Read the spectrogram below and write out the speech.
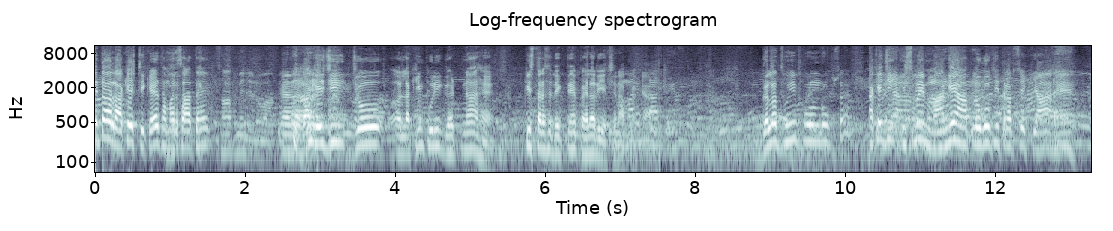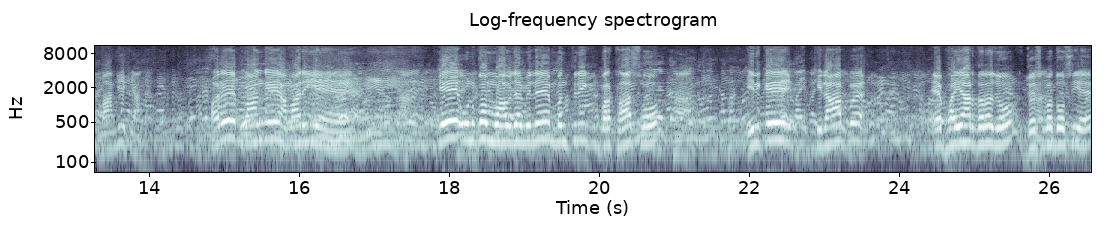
नेता राकेश टिकैत हमारे साथ हैं। साथ में राकेश जी जो लखीमपुरी घटना है किस तरह से देखते हैं? पहला रिएक्शन आपका क्या? गलत हुई पूर्ण रूप से? राकेश जी इसमें मांगे आप लोगों की तरफ़ से क्या है? मांगे क्या है? अरे मांगे हमारी ये है कि उनको मुआवजा मिले मंत्री बर्खास्त हो। हाँ। इनके खिलाफ एफआईआर दर्ज हो जो इसमें दोषी है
